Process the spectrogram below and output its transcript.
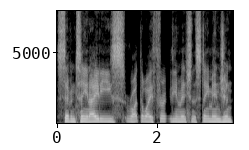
1780s right the way through the invention of the steam engine.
